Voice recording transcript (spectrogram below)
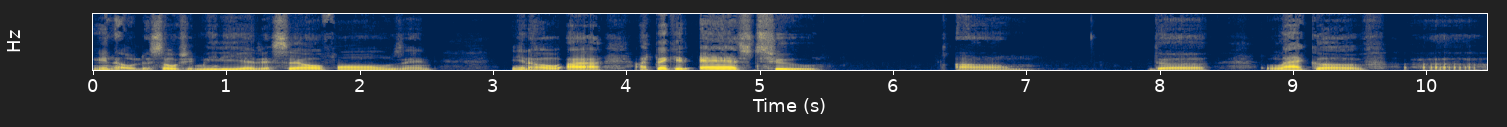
you know, the social media, the cell phones, and, you know, I I think it adds to um, the lack of uh,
